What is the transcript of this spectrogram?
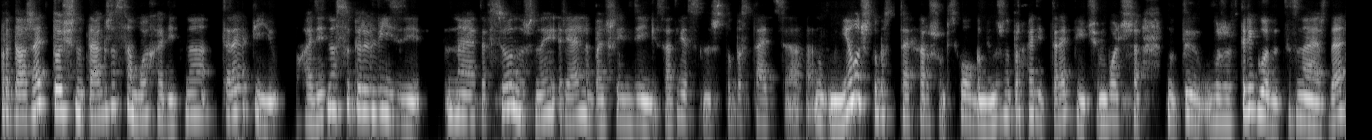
продолжать точно так же самой ходить на терапию, ходить на супервизии. На это все нужны реально большие деньги. Соответственно, чтобы стать, э, ну, мне вот, чтобы стать хорошим психологом, мне нужно проходить терапию. Чем больше, ну, ты уже в три года, ты знаешь, да,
